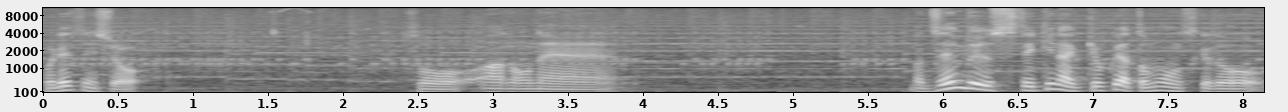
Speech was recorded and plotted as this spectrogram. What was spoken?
これ列にしよう。そう、あのね、まあ、全部素敵な曲やと思うんですけど、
